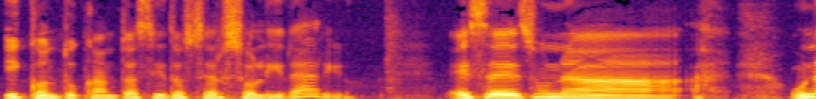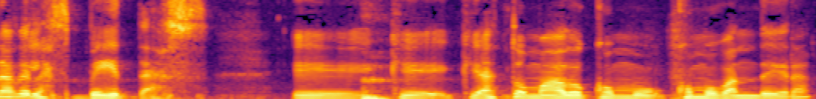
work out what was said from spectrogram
y con tu canto ha sido ser solidario. Esa es una, una de las vetas eh, que, que has tomado como, como bandera.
